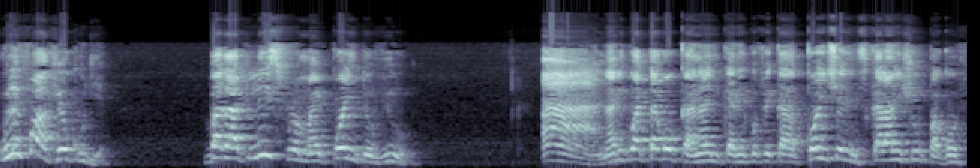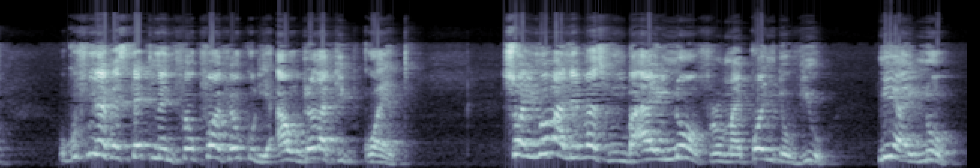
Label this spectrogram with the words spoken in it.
Ulefu afyo kulya. But at least from my point of view, ah, nalikuwa tako kanani kani kufika conscience kalanshupa kofi. Ukufumia pe statement fyo afyo kulya, I would rather keep quiet. So I know Nevers Mumba. I know from my point of view. Me, I know.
